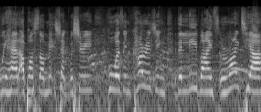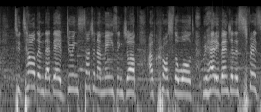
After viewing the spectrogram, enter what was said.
we had Apostle Sheikh Bushiri who was encouraging the Levites right here to tell them that they're doing such an amazing job across the world. We had Evangelist Fritz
